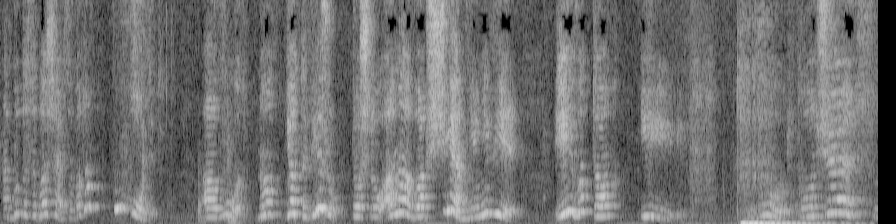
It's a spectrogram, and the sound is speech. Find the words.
как будто соглашается, потом. А вот, но я-то вижу, то, что она вообще мне не верит. И вот так, и вот, получается...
